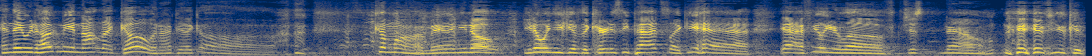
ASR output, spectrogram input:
And they would hug me and not let go. And I'd be like, oh, come on, man. You know, you know when you give the courtesy pats, like, yeah, yeah, I feel your love just now. if you could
